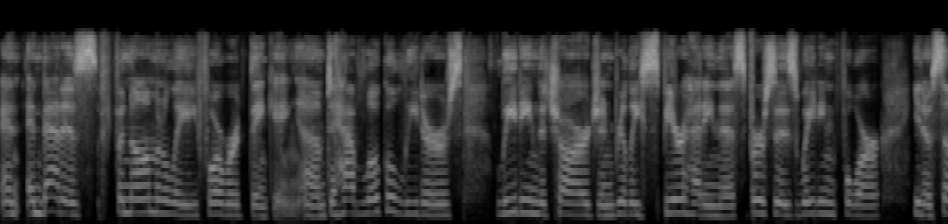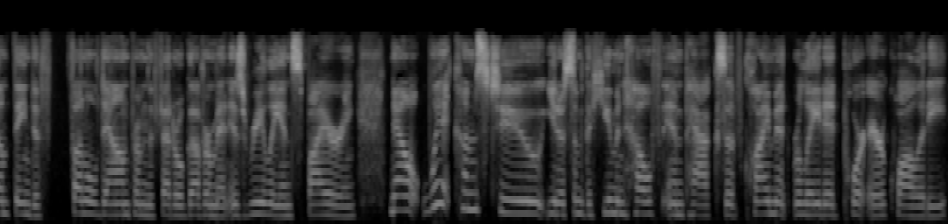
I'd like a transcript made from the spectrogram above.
And, and that is phenomenally forward thinking. Um, to have local leaders leading the charge and really spearheading this versus waiting for you know something to funnel down from the federal government is really inspiring. Now, when it comes to you know some of the human health impacts of climate related poor air quality,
